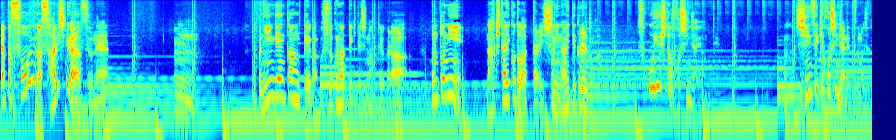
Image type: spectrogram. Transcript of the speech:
やっぱそういうのは寂しいからですよね。うん。やっぱ人間関係が薄くなってきてしまってるから本当に泣きたいことがあったら一緒に泣いてくれるとかそういう人が欲しいんじゃないのってう、ん、親戚欲しいんじゃねって言ってました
